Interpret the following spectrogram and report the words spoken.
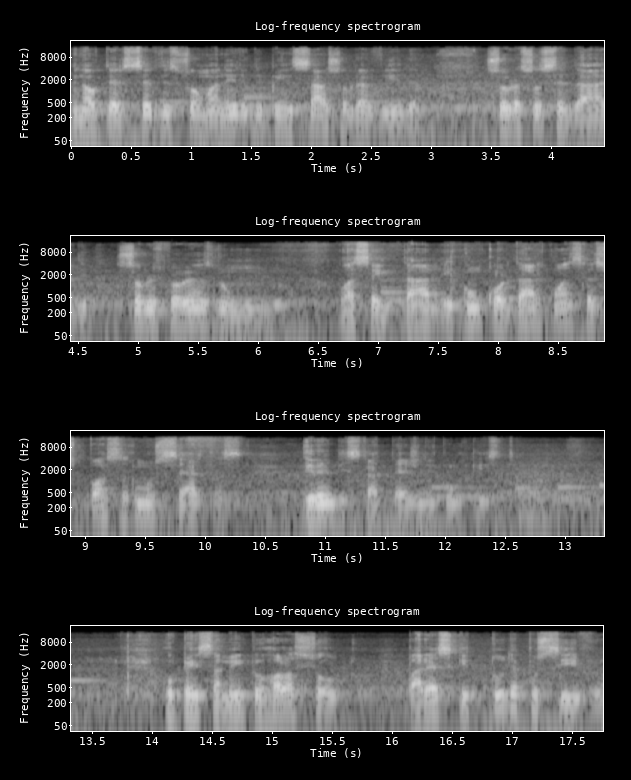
o enaltecer de sua maneira de pensar sobre a vida, sobre a sociedade, sobre os problemas do mundo, o aceitar e concordar com as respostas como certas, grande estratégia de conquista. O pensamento rola solto, parece que tudo é possível,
